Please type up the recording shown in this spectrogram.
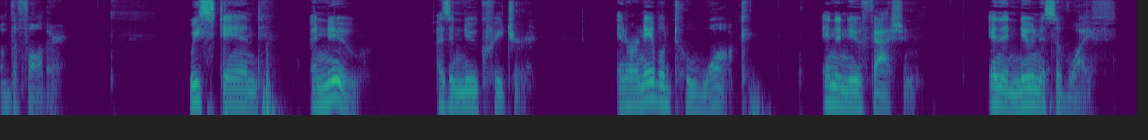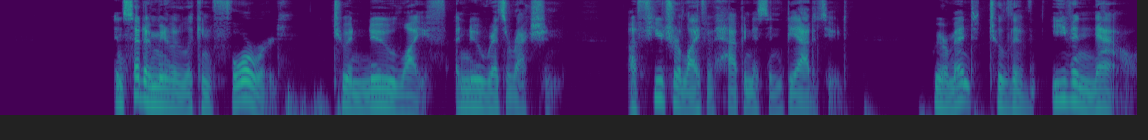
of the Father, we stand anew as a new creature and are enabled to walk in a new fashion, in the newness of life. Instead of merely looking forward to a new life, a new resurrection, a future life of happiness and beatitude, we are meant to live even now,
